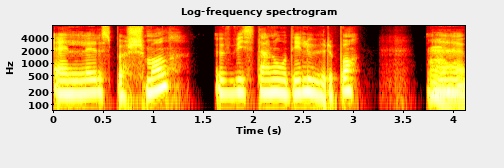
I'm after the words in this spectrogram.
eller spørsmål hvis det er noe de lurer på. Mm.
